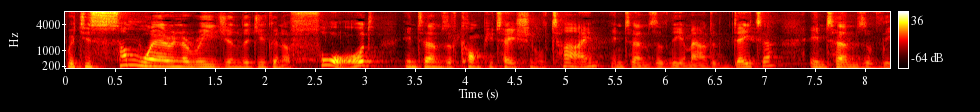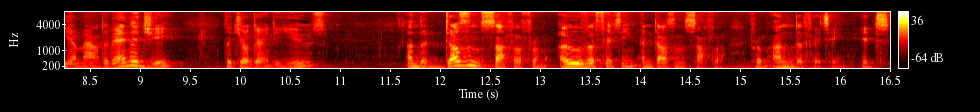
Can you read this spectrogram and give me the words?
which is somewhere in a region that you can afford in terms of computational time, in terms of the amount of data, in terms of the amount of energy that you're going to use, and that doesn't suffer from overfitting and doesn't suffer from underfitting. It's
